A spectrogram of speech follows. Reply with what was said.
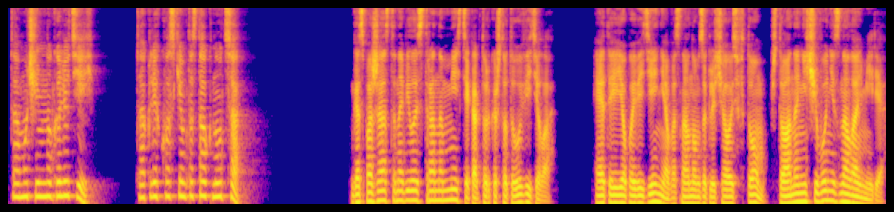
Там очень много людей. Так легко с кем-то столкнуться. Госпожа остановилась в странном месте, как только что-то увидела. Это ее поведение в основном заключалось в том, что она ничего не знала о мире.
